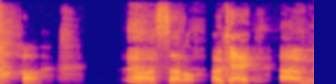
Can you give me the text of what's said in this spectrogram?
oh, oh, subtle. Okay. Um,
